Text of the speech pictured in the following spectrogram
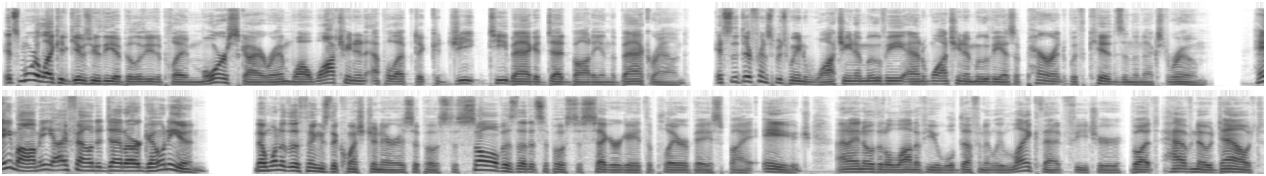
It's more like it gives you the ability to play more Skyrim while watching an epileptic Khajiit teabag a dead body in the background. It's the difference between watching a movie and watching a movie as a parent with kids in the next room. Hey mommy, I found a dead Argonian! Now, one of the things the questionnaire is supposed to solve is that it's supposed to segregate the player base by age, and I know that a lot of you will definitely like that feature, but have no doubt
